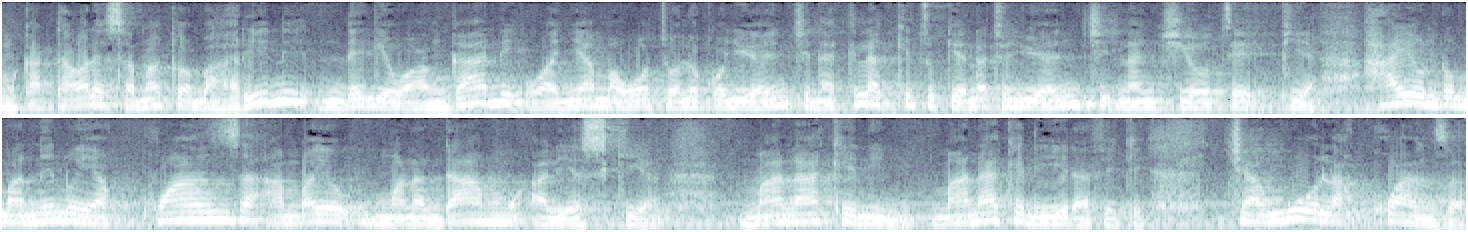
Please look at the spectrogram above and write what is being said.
mkatawale samaki wa baharini ndege wa angani wanyama wote walioko juu ya nchi na kila kitu kiendacho juu ya nchi na nchi yote pia. Hayo ndo maneno ya kwanza ambayo mwanadamu aliyasikia. Maana yake nini? Maana yake ni hii rafiki. Chaguo la kwanza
